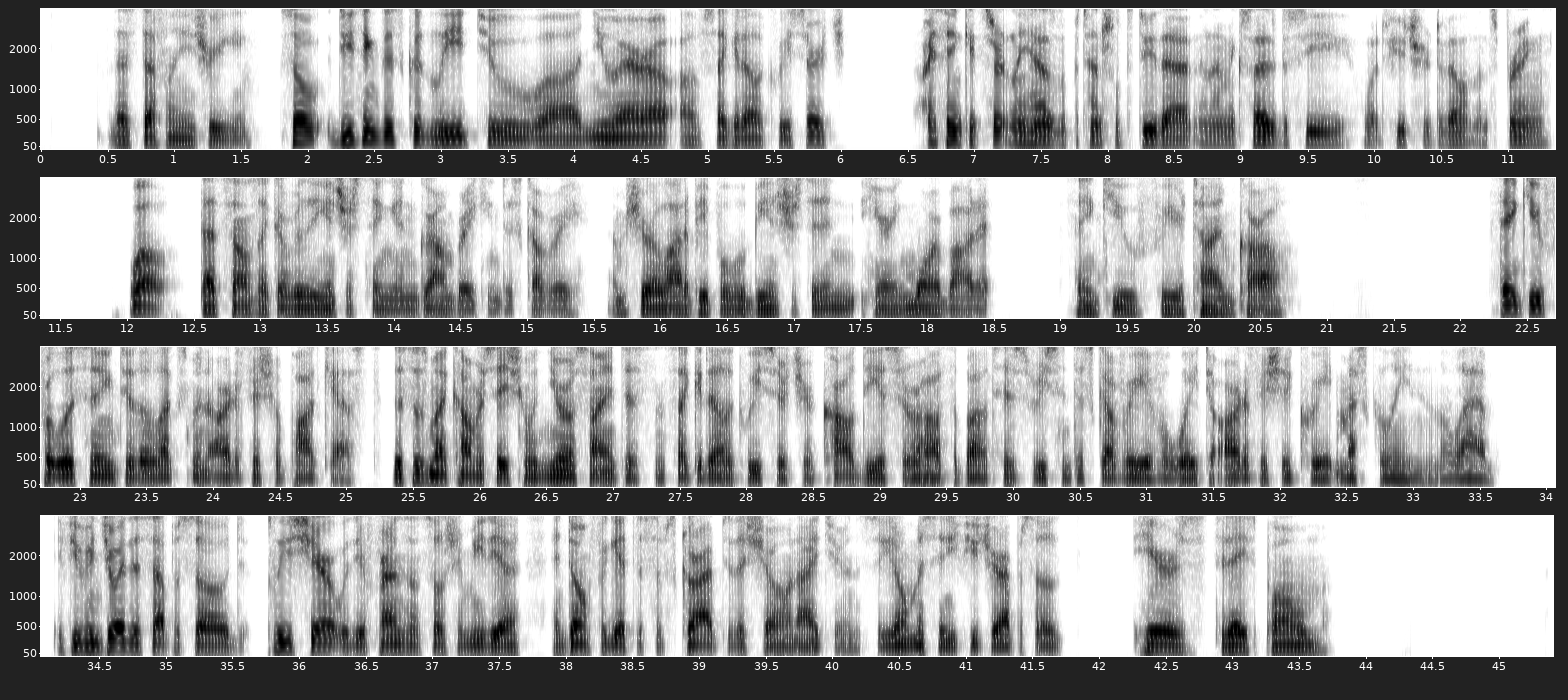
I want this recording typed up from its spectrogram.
That's definitely intriguing. So, do you think this could lead to a new era of psychedelic research? I think it certainly has the potential to do that, and I'm excited to see what future developments bring. Well, that sounds like a really interesting and groundbreaking discovery. I'm sure a lot of people will be interested in hearing more about it. Thank you for your time, Karl. Thank you for listening to the Lexman Artificial Podcast. This was my conversation with neuroscientist and psychedelic researcher Karl Deisseroth about his recent discovery of a way to artificially create mescaline in the lab. If you've enjoyed this episode, please share it with your friends on social media and don't forget to subscribe to the show on iTunes so you don't miss any future episodes. Here's today's poem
